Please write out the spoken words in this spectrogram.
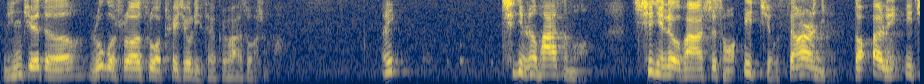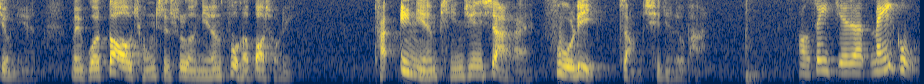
您觉得如果说要做退休理财规划做什么？哎，七点六趴是什么？七点六趴是从一九三二年到二零一九年，美国道琼指数的年复合报酬率，它一年平均下来复利涨七点六趴。哦，所以觉得美股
